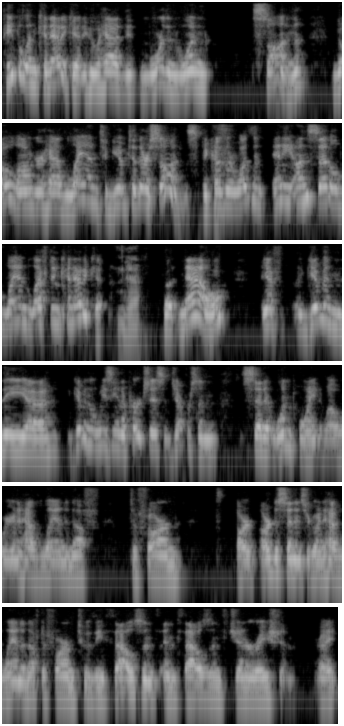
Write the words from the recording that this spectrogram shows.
people in Connecticut who had more than one son no longer had land to give to their sons because there wasn't any unsettled land left in Connecticut. Yeah. But now, if given the uh, given the Louisiana Purchase, Jefferson said at one point, well, we're going to have land enough to farm. Our, our descendants are going to have land enough to farm to the thousandth and thousandth generation, right?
